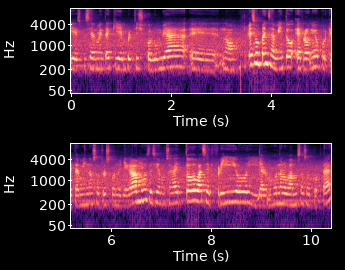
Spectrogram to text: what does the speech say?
y especialmente aquí en British Columbia, eh, no. Es un pensamiento erróneo porque también nosotros cuando llegamos decíamos, ay, todo va a ser frío y a lo mejor no lo vamos a soportar.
